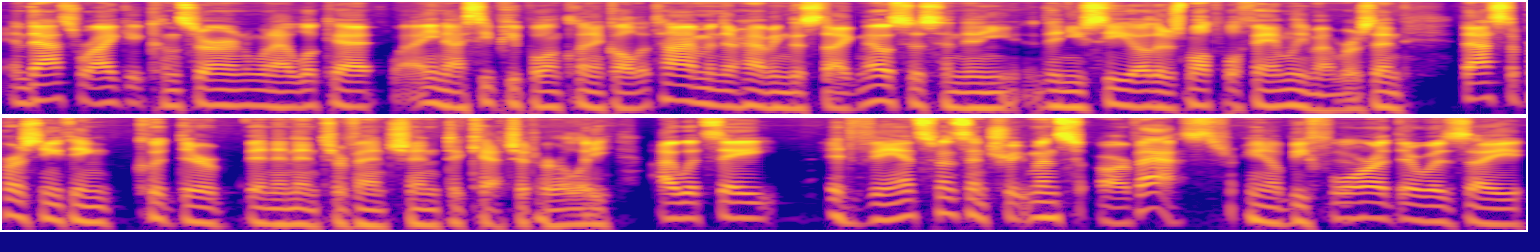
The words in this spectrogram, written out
and that's where I get concerned when I look at, you know, I see people in clinic all the time and they're having this diagnosis and then you, then you see, oh, there's multiple family members. And that's the person you think, could there have been an intervention to catch it early? I would say advancements and treatments are vast. You know, before there was a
